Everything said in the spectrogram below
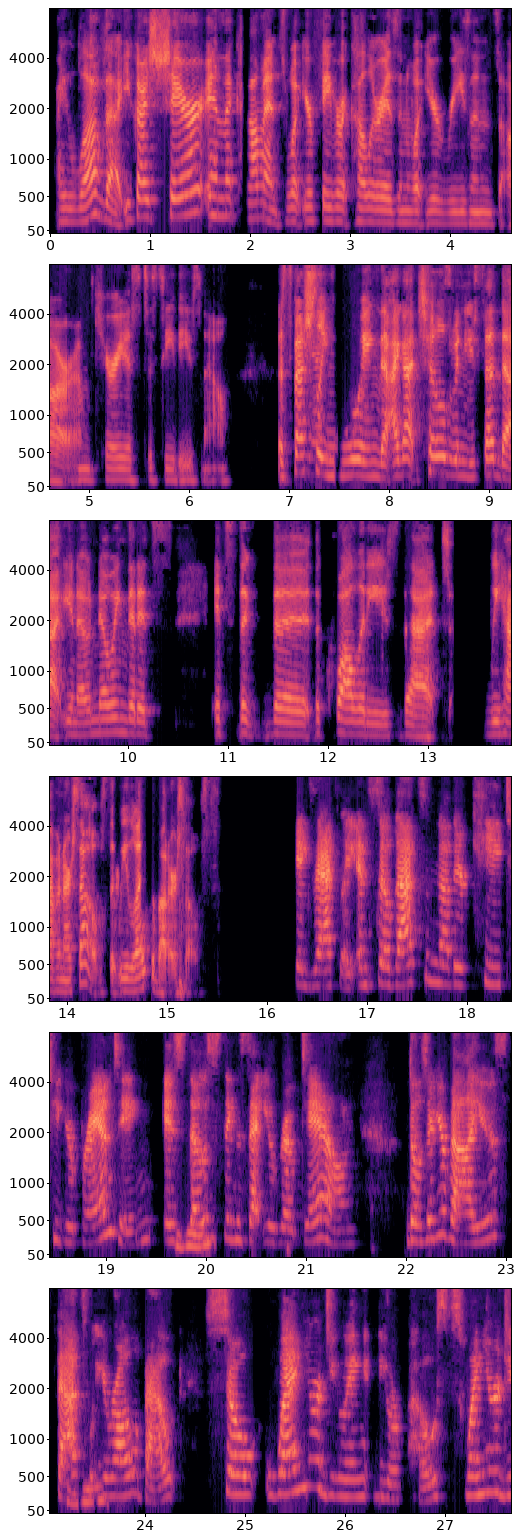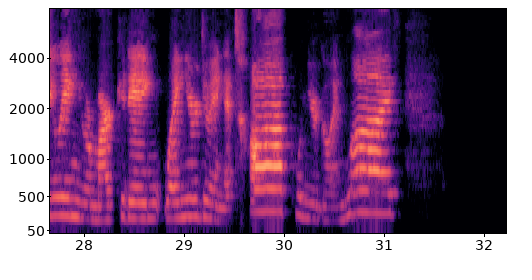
I love that. You guys share in the comments what your favorite color is and what your reasons are. I'm curious to see these now. Especially yeah. knowing that I got chills when you said that, you know, knowing that it's it's the the the qualities that we have in ourselves that we like about ourselves. Exactly. And so that's another key to your branding is mm-hmm. those things that you wrote down. Those are your values. That's mm-hmm. what you're all about. So when you're doing your posts, when you're doing your marketing, when you're doing a talk, when you're going live,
